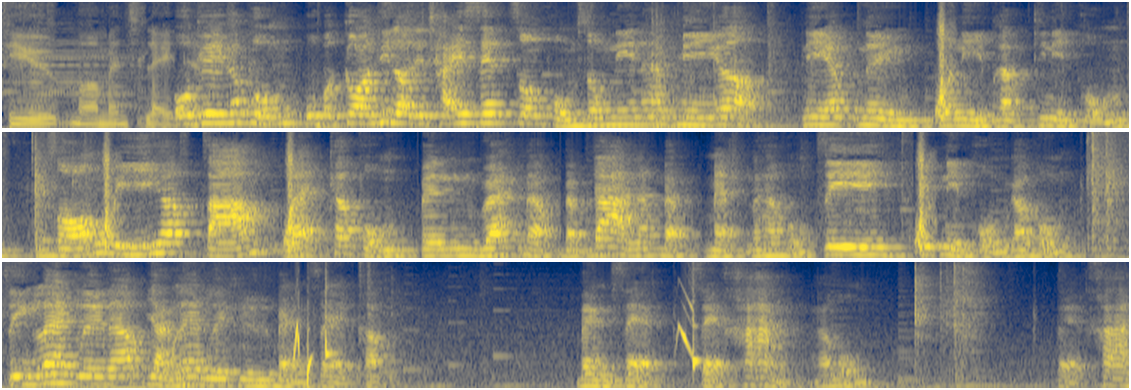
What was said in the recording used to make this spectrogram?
few moments โอ later. เคครับผม อุปกรณ์ที่เราจะใช้เซ็ตทรงผมทรงนี้นะครับ มีก็นี่ครับหนึ่งตัวหนีบครับที่หนีบผมสองหวีครับสามแว็กครับผมเป็นแว็กแบบแบบด้านนะแบบแมทนะครับผมสี่คลิปหนีบผมครับผม สิ่งแรกเลยนะครับ อย่างแรกเลยคือแบ่งแสกครับ แบ่งแสกแสกข้างนะครับผมแสกข้าง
